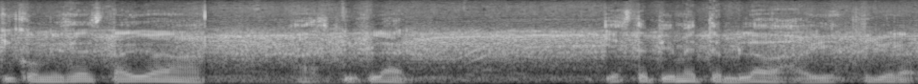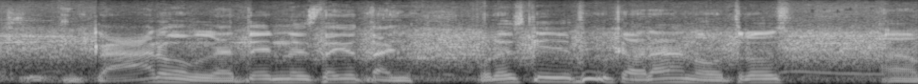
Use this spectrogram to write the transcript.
y comienza el estadio a, a esquiflar. Y este pie me temblaba, Javier. Y yo era, claro, fíjate, en un estadio tan... Pero es que yo digo que ahora nosotros ah,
